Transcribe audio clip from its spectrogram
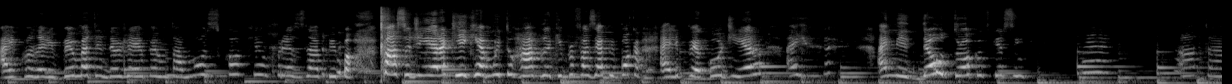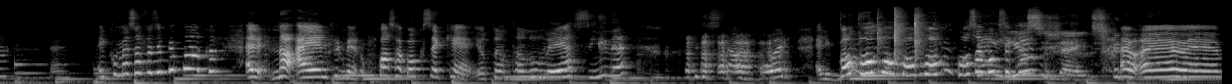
Aí quando ele veio me atender, eu já ia perguntar, moço, qual que é o preço da pipoca? Passa o dinheiro aqui, que é muito rápido aqui pra fazer a pipoca. Aí ele pegou o dinheiro, aí, aí me deu o troco, eu fiquei assim, é... Ele começou a fazer pipoca. Não, aí ele primeiro, qual sabor que você quer? Eu tentando ler assim, né? Sabores. Ele, vamos, vamos, vamos, vamos, vamos. Qual sabor que, você isso, quer? gente? É, é...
